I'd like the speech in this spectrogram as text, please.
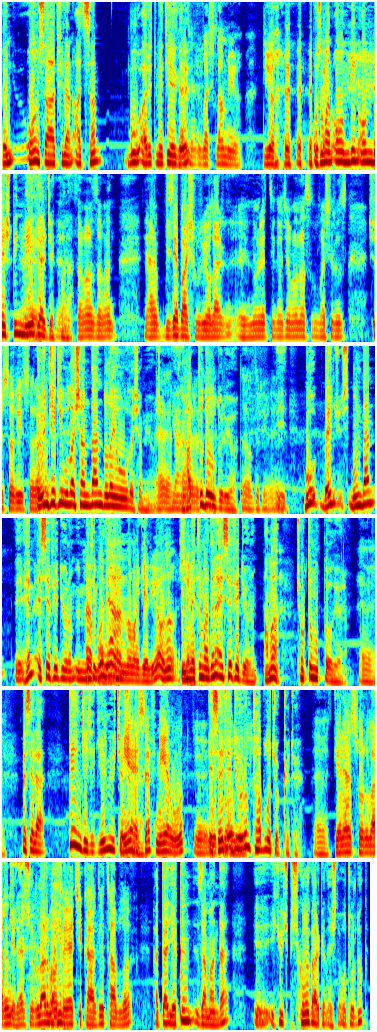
Ben 10 saat filan açsam bu aritmetiğe göre Zaten ulaşılamıyor diyor. o zaman 10 bin 15 bin mail Evet, gelecek evet. bana. Zaman zaman yani bize başvuruyorlar. E, Nurettin hocama nasıl ulaşırız? Şu soruyu soralım. Önceki ulaşandan dolayı o ulaşamıyor. Evet, yani doğru, hattı doğru. dolduruyor. Dolduruyor. E, Evet. bu ben bundan e, hem esef ediyorum Ha, ümmetim bu ne adına. anlama geliyor onu şey. Ümmetim adına esef ediyorum ama çok da mutlu oluyorum. Evet. Mesela gencecik 23 yaşında. Niye esef, niye umut? E, Esef ediyorum oluyor? tablo çok kötü. Evet. Gelen soruların Gelen sorular vahim. ortaya çıkardığı tablo. Hatta yakın zamanda 2-3 psikolog arkadaşla oturduk.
